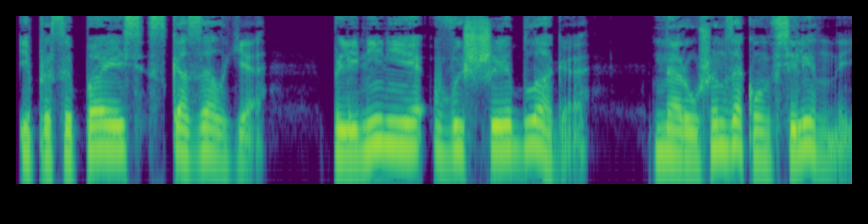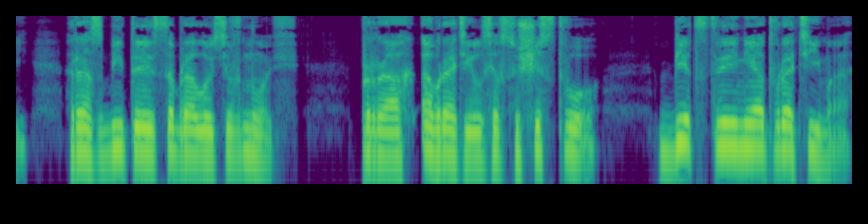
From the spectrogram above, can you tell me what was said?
«И просыпаясь, сказал я, пленение — высшее благо. Нарушен закон Вселенной, разбитое собралось вновь. Прах обратился в существо. Бедствие неотвратимо».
